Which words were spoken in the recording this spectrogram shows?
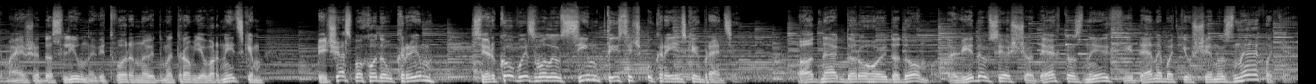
і майже дослівно відтвореною Дмитром Яворницьким, під час походу в Крим Сірко визволив 7 тисяч українських бранців. Однак дорогою додому довідався, що дехто з них іде на батьківщину знехотя.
